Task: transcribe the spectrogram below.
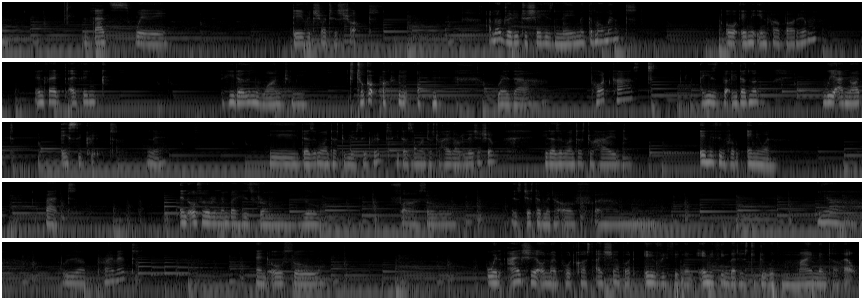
that's where David shot his shot. I'm not ready to share his name at the moment or any info about him in fact, I think he doesn't want me to talk about him on whether podcast. He's the, he does not. We are not a secret, ne? He doesn't want us to be a secret. He doesn't want us to hide our relationship. He doesn't want us to hide anything from anyone. But and also remember he's from your far so it's just a matter of um, yeah, we are private and also when I share on my podcast, I share about everything and anything that has to do with my mental health.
